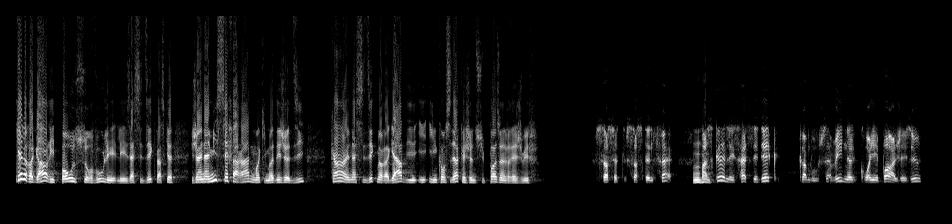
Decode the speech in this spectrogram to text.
quel regard ils posent sur vous, les, les acidiques? Parce que j'ai un ami séfarade, moi, qui m'a déjà dit, quand un acidique me regarde, il, il- il considère que je ne suis pas un vrai juif. Ça, c'est, un fait. Mhm. Parce que les hassidiques, comme vous savez, ne croyaient pas en Jésus.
